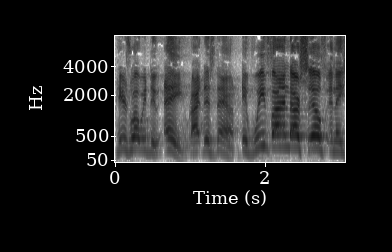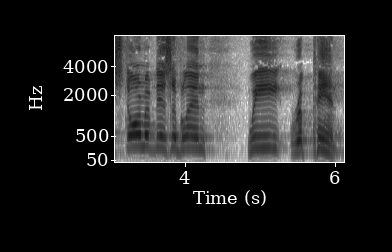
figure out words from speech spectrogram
Here's what we do. A, write this down. If we find ourselves in a storm of discipline, we repent.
